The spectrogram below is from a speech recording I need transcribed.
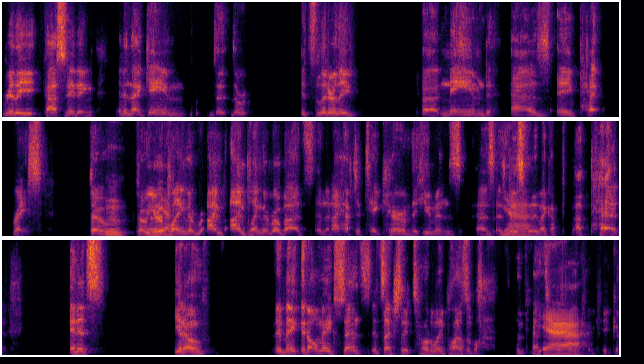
really fascinating. And in that game the the it's literally uh named as a pet race so Mm. so Oh, you're yeah. playing the i'm i'm playing the robots and then i have to take care of the humans as as Yeah. basically like a, a pet and it's you know it make it all makes sense it's actually totally plausible That's Yeah. could be go-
